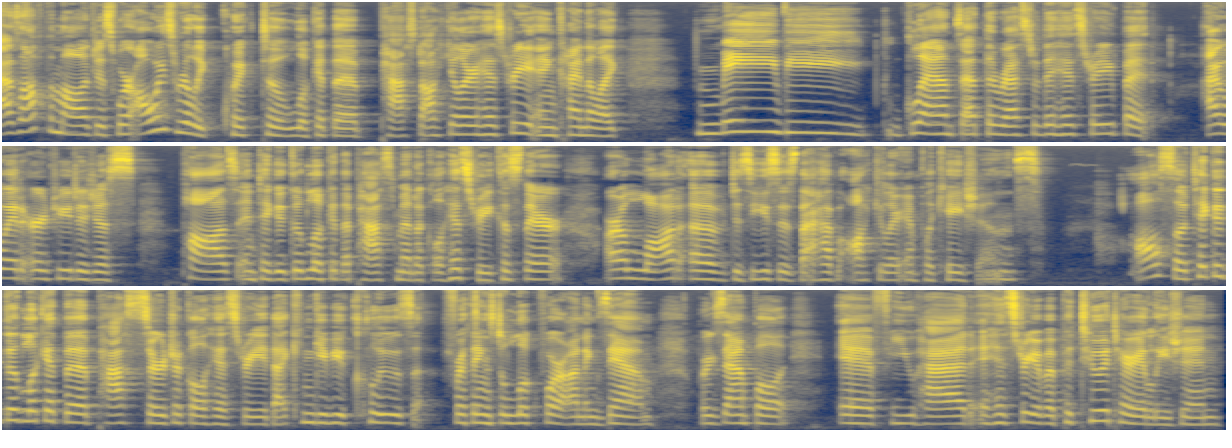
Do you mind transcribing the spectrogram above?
as ophthalmologists, we're always really quick to look at the past ocular history and kind of like maybe glance at the rest of the history, but I would urge you to just pause and take a good look at the past medical history because there are a lot of diseases that have ocular implications. Also, take a good look at the past surgical history that can give you clues for things to look for on exam. For example, if you had a history of a pituitary lesion,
